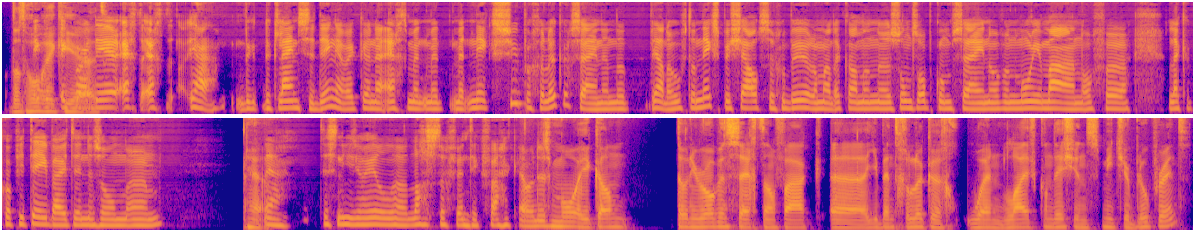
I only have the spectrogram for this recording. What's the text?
Dat hoor ik, ik hier. waardeer echt, echt ja, de, de kleinste dingen. We kunnen echt met, met, met niks super gelukkig zijn. En dat, ja, dan hoeft er niks speciaals te gebeuren. Maar dat kan een eh, zonsopkomst zijn of een mooie maan. Of eh, een lekker kopje thee buiten in de zon. Ehm, Ja. ja, het is niet zo heel eh, lastig, vind ik vaak. Ja, maar dat is mooi. Je kan, Tony Robbins zegt dan vaak: eh, je bent gelukkig when life conditions meet your blueprint.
